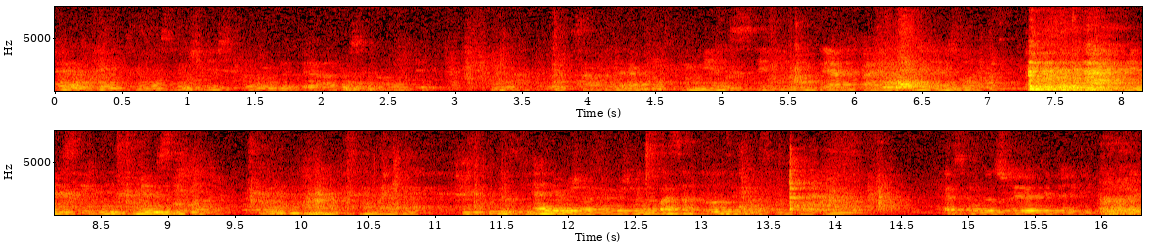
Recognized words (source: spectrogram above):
É, tem, tem bastante esse problema de PA no sinal aqui. Menos 100, um PA de 40, menos 8. Menos 100, um, menos 50. Assim, mais tudo assim. É, eu já, eu já. Passa todas as equações. Essa vez foi eu que tenho que fazer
